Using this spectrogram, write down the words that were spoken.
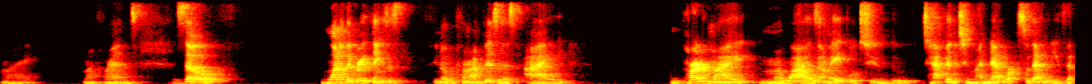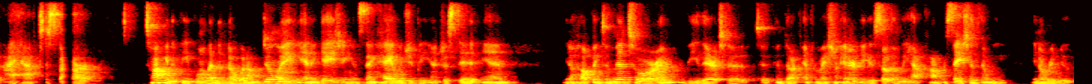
my my friends. Mm-hmm. So one of the great things is you know, for my business, I part of my my why is I'm able to tap into my network. So that means that I have to start talking to people and letting them know what I'm doing and engaging and saying, hey, would you be interested in you know helping to mentor and be there to to conduct informational interviews so then we have conversations and we you know renew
